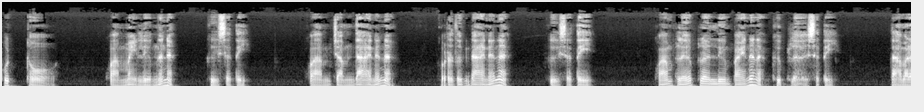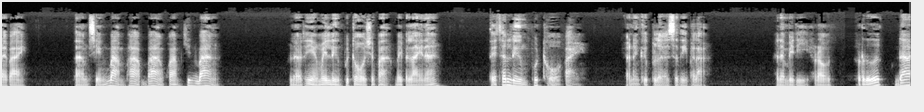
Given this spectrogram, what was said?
พุทโธ ความไม่ลืมนั้นน่ะคือสติ ความจำได้นั้นน่ะระลึกได้นั้นน่ะคือสติ ความเผลอเพลินลืมไปนั่นน่ะคือเผลอสติ ตามอะไรไป ตามเสียงบ้างภาพบ้างความคิดบ้าง แล้วถ้ายังไม่ลืมพุทโธใช่ปะไม่เป็นไรนะ แต่ถ้าลืมพุทโธไปอันนั้นคือเปลือสติไปละอันนั้นไม่ดีเราเลิกได้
